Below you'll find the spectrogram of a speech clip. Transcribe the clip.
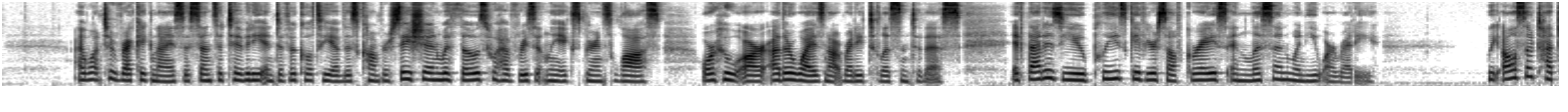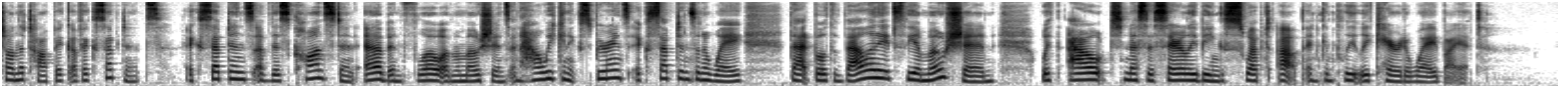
I want to recognize the sensitivity and difficulty of this conversation with those who have recently experienced loss or who are otherwise not ready to listen to this. If that is you, please give yourself grace and listen when you are ready. We also touch on the topic of acceptance acceptance of this constant ebb and flow of emotions, and how we can experience acceptance in a way that both validates the emotion without necessarily being swept up and completely carried away by it.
